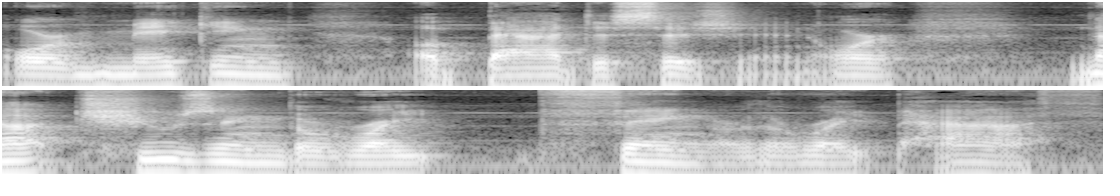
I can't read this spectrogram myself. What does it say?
or making a bad decision or not choosing the right thing or the right path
